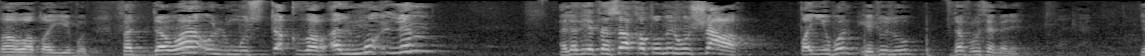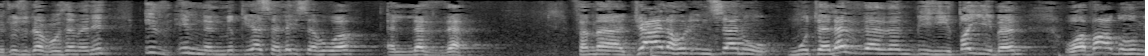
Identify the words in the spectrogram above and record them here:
فهو طيب. فالدواء المستقذر المؤلم الذي يتساقط منه الشعر طيب يجوز دفع ثمنه. يجوز دفع ثمنه إذ إن المقياس ليس هو اللذة. فما جعله الإنسان متلذذا به طيبا وبعضهم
